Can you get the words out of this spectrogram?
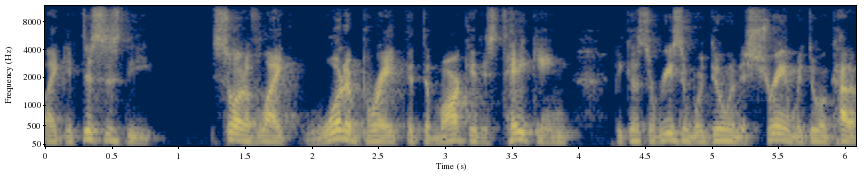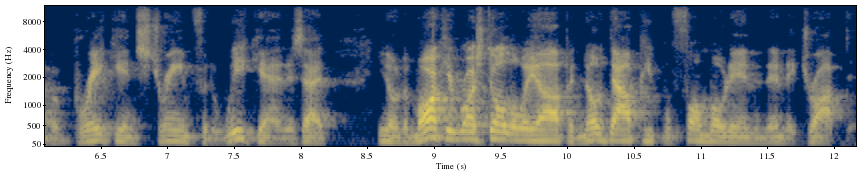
like if this is the sort of like water break that the market is taking because the reason we're doing the stream, we're doing kind of a break-in stream for the weekend is that, you know, the market rushed all the way up and no doubt people FOMOed in and then they dropped it.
